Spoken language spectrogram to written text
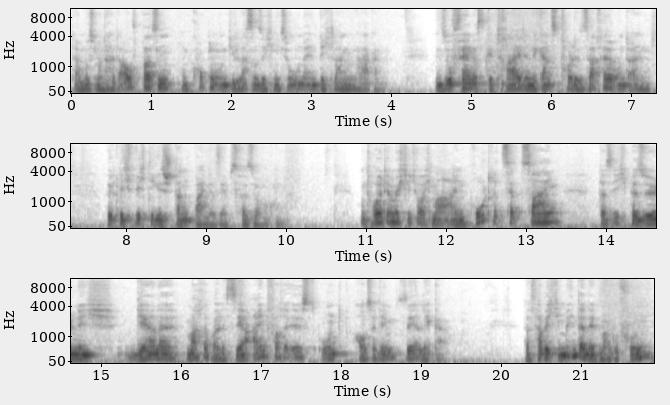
Da muss man halt aufpassen und gucken und die lassen sich nicht so unendlich lang lagern. Insofern ist Getreide eine ganz tolle Sache und ein wirklich wichtiges Standbein der Selbstversorgung. Und heute möchte ich euch mal ein Brotrezept zeigen, das ich persönlich gerne mache, weil es sehr einfach ist und außerdem sehr lecker. Das habe ich im Internet mal gefunden.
